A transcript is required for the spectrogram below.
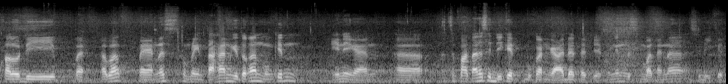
kalau di apa PNS pemerintahan gitu kan mungkin ini kan eh, kesempatannya sedikit bukan nggak ada tapi ya, mungkin kesempatannya sedikit.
